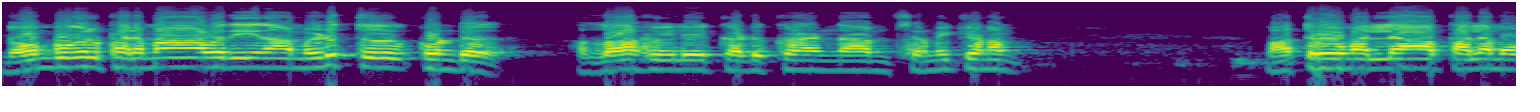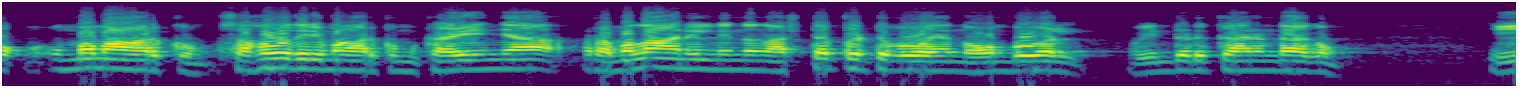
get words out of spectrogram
നോമ്പുകൾ പരമാവധി നാം എടുത്തുകൊണ്ട് അള്ളാഹുവിലേക്ക് അടുക്കാൻ നാം ശ്രമിക്കണം. മാത്രവുമല്ല പല ഉമ്മമാർക്കും സഹോദരിമാർക്കും കഴിഞ്ഞ റമദാനിൽ നിന്ന് നഷ്ടപ്പെട്ടു പോയ നോമ്പുകൾ വീണ്ടെടുക്കാനുണ്ടാകും. ഈ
